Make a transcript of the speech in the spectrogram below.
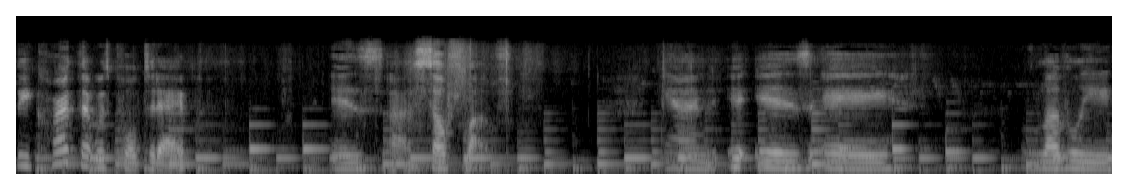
The card that was pulled today is uh, Self Love, and it is a lovely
